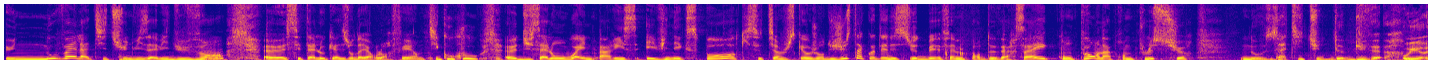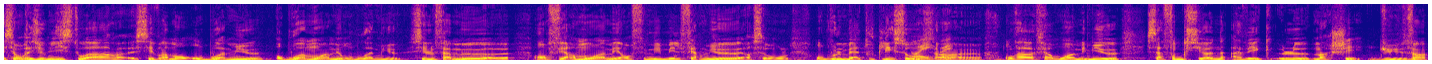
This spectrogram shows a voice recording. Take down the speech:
une nouvelle attitude vis-à-vis du vin. Euh, C'est à l'occasion, d'ailleurs, on leur fait un petit coucou, euh, du salon Wine Paris et Vinexpo, qui se tient jusqu'à aujourd'hui juste à côté des studios de BFM Porte de Versailles, qu'on peut en apprendre plus sur nos attitudes de buveurs. Oui, si on résume l'histoire, c'est vraiment on boit mieux, on boit moins mais on boit mieux. C'est le fameux euh, en faire moins mais en f- mais, le faire mieux. Alors ça, on, on vous le met à toutes les sauces. Hein, euh, On va faire moins mais mieux. Ça fonctionne avec le marché du vin.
